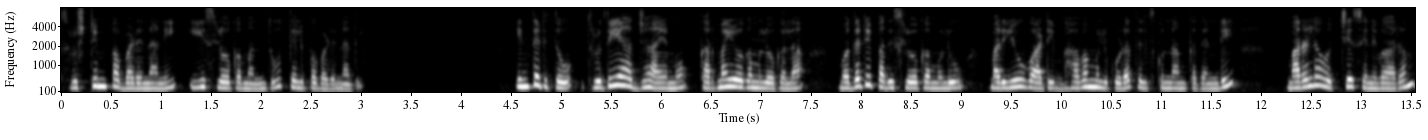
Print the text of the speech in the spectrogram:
సృష్టింపబడినని ఈ శ్లోకమందు తెలుపబడినది. ఇంతటితో తృతీయ అధ్యాయము కర్మయోగములో గల మొదటి పది శ్లోకములు మరియు వాటి భావములు కూడా తెలుసుకున్నాం కదండి. మరల వచ్చే శనివారం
